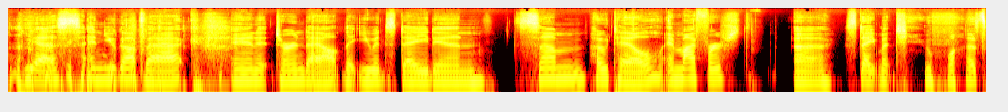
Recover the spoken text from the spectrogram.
Yes, and you got back, and it turned out that you had stayed in some hotel. And my first uh, statement to you was,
